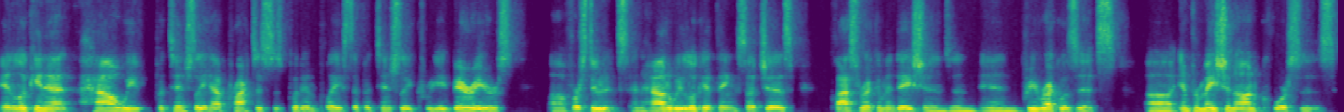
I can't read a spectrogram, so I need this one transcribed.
and looking at how we potentially have practices put in place that potentially create barriers uh, for students. And how do we look at things such as class recommendations and, and prerequisites, uh, information on courses,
